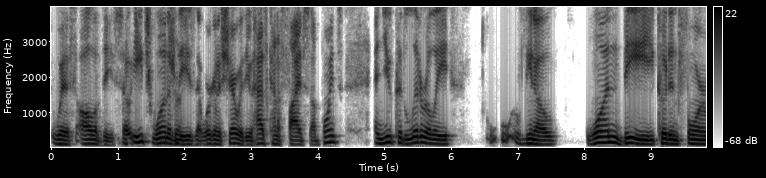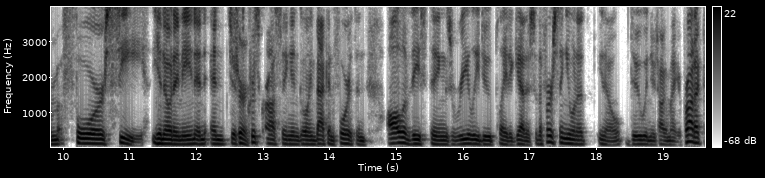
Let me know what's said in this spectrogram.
with all of these so each one of Sure. these that we're going to share with you has kind of five subpoints and you could literally you know 1b could inform 4c you know what i mean? And and just Sure. crisscrossing and going back and forth and all of these things really do play together. So the first thing you want to you know do when you're talking about your product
